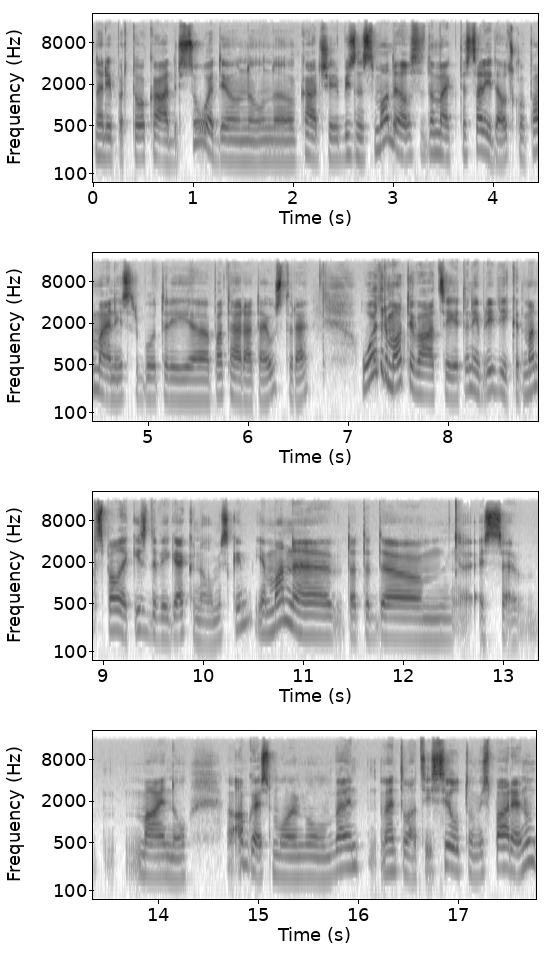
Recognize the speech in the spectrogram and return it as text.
un arī par to, kāda ir sodi un, un kāds ir biznesa modelis, es domāju, ka tas arī daudz ko pamainīs, varbūt arī patērētāju uzturē. Otra motivācija ir tajā brīdī, kad man tas paliek izdevīgi ekonomiski. Ja man tad, tad es mainu apgaismojumu, ventilācijas siltumu vispār, nu,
